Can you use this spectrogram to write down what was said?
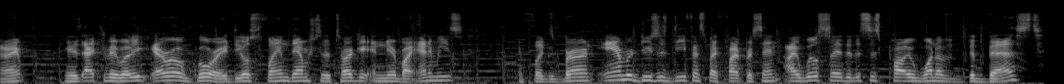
All right. His activated ability, Arrow of Glory, deals flame damage to the target and nearby enemies, inflicts burn, and reduces defense by 5%. I will say that this is probably one of the best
